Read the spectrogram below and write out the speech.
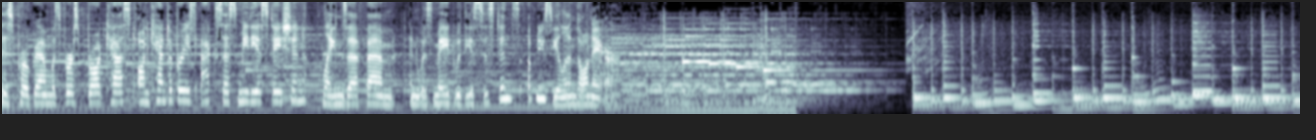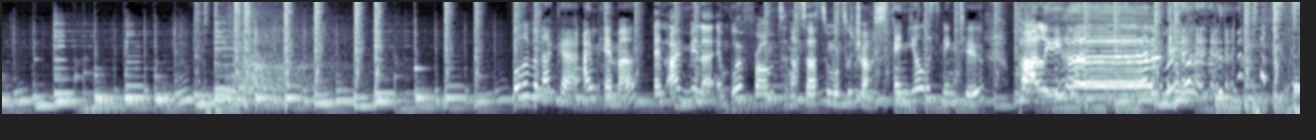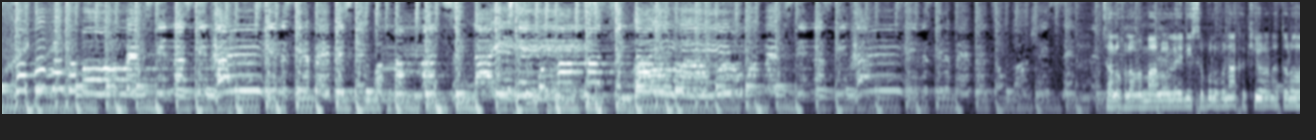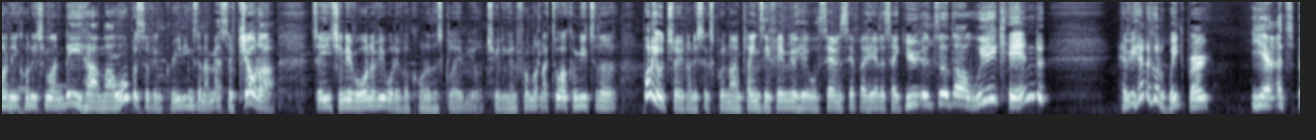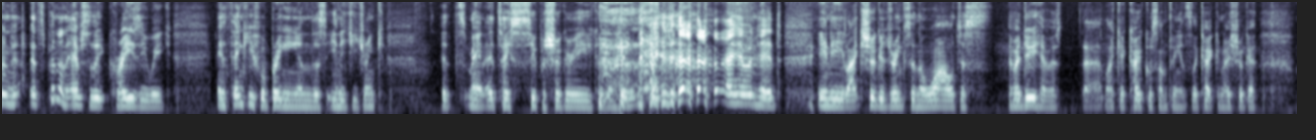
This program was first broadcast on Canterbury's access media station, Plains FM, and was made with the assistance of New Zealand On Air. Bula vinaka, I'm Emma, And I'm Minna, and we're from Tangata Atumotu Trust. and you're listening to Polyhood. Talofa lava malo le nisa bula vinaka kia ora na taloha ni konnichiwa ni ha ma warm Pacific greetings and a massive kia ora to each and every one of you, whatever corner of this globe you're tuning in from. I'd like to welcome you to the Polyhood Show, 96.9 Plains FM. You're here with Sam and Sefa here to take you into the weekend. Have you had a good week, bro? Yeah, it's been it's been an absolute crazy week, and thank you for bringing in this energy drink. It's man, it tastes super sugary because I haven't had I haven't had any like sugar drinks in a while. Just if I do have a uh, like a Coke or something, it's the Coke no sugar.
